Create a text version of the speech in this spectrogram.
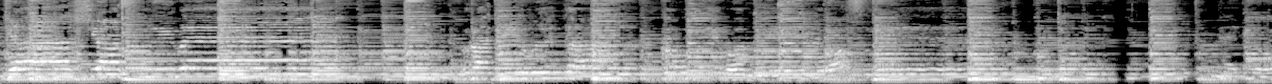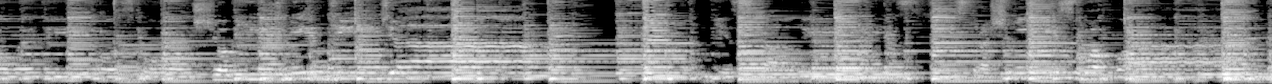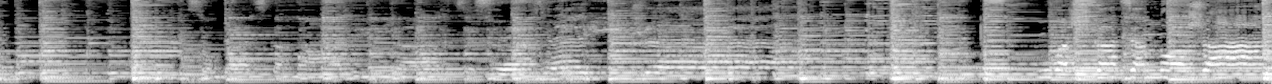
життя щасливе, раділи так, коли вони росли. Не доведи Господь, щоб їхнім дітям дістали ці страшні слова. За ножа.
